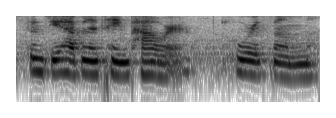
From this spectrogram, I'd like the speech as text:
Since you haven't attained power, who are some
